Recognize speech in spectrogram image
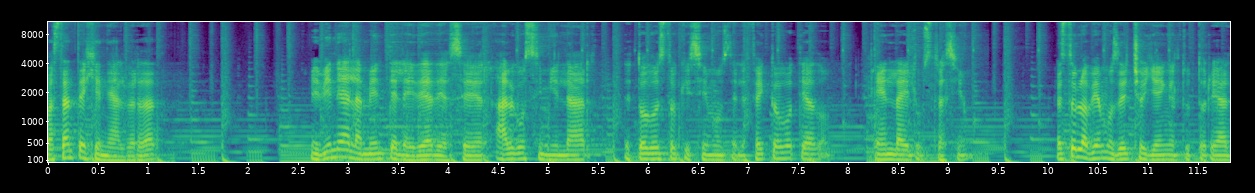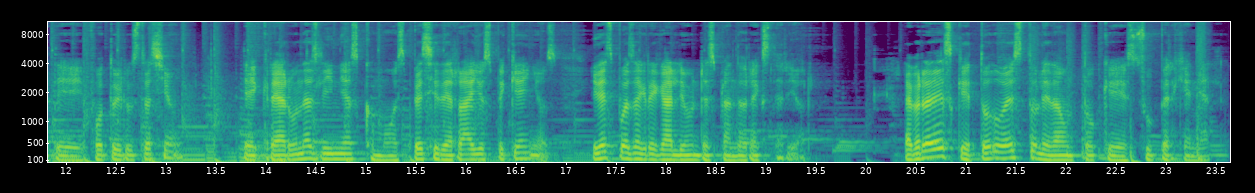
Bastante genial, ¿verdad? Me viene a la mente la idea de hacer algo similar de todo esto que hicimos del efecto goteado en la ilustración. Esto lo habíamos hecho ya en el tutorial de fotoilustración, de crear unas líneas como especie de rayos pequeños y después agregarle un resplandor exterior. La verdad es que todo esto le da un toque súper genial.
